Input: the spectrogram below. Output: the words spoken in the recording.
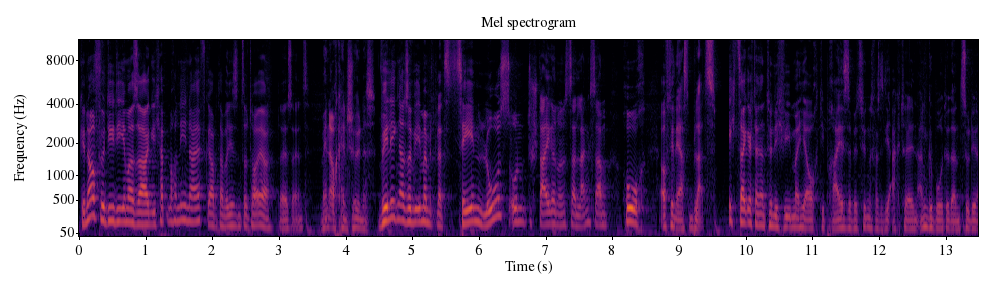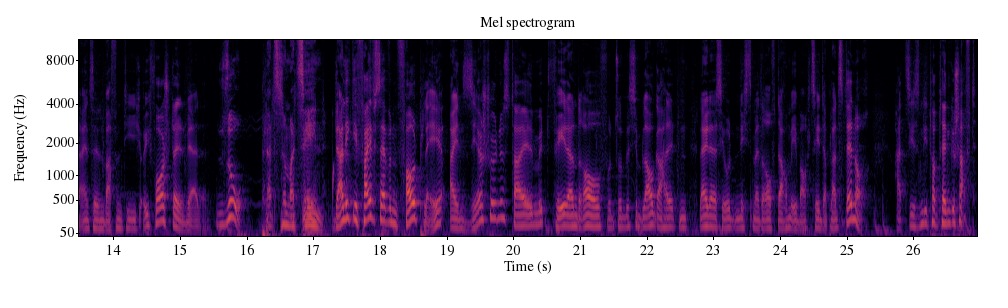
Genau für die, die immer sagen, ich habe noch nie ein Knife gehabt, aber die sind so teuer. Da ist eins. Wenn auch kein schönes. Wir legen also wie immer mit Platz 10 los und steigern uns dann langsam hoch auf den ersten Platz. Ich zeige euch dann natürlich wie immer hier auch die Preise bzw. die aktuellen Angebote dann zu den einzelnen Waffen, die ich euch vorstellen werde. So, Platz Nummer 10. Da liegt die 5-7 Foulplay. Ein sehr schönes Teil mit Federn drauf und so ein bisschen blau gehalten. Leider ist hier unten nichts mehr drauf, darum eben auch 10. Platz. Dennoch hat sie es in die Top 10 geschafft.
